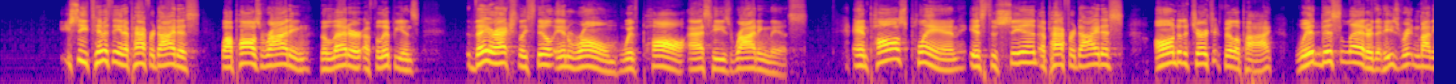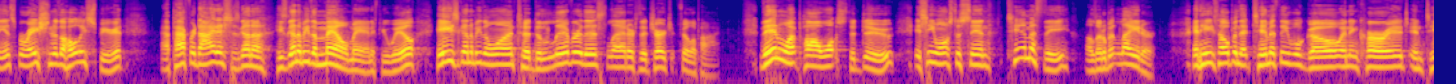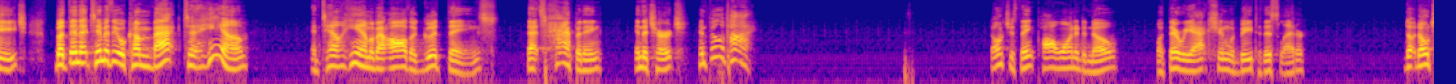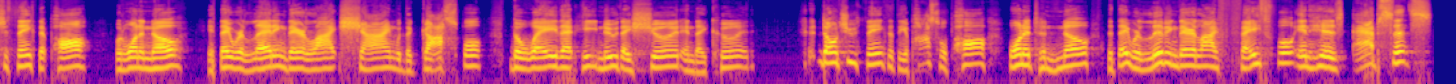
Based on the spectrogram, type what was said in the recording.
You see, Timothy and Epaphroditus, while Paul's writing the letter of Philippians, they are actually still in Rome with Paul as he's writing this. And Paul's plan is to send Epaphroditus on to the church at Philippi with this letter that he's written by the inspiration of the Holy Spirit. Epaphroditus is going to he's going to be the mailman, if you will. He's going to be the one to deliver this letter to the church at Philippi. Then, what Paul wants to do is he wants to send Timothy a little bit later. And he's hoping that Timothy will go and encourage and teach, but then that Timothy will come back to him and tell him about all the good things that's happening in the church in Philippi. Don't you think Paul wanted to know what their reaction would be to this letter? Don't you think that Paul would want to know if they were letting their light shine with the gospel the way that he knew they should and they could? Don't you think that the Apostle Paul wanted to know that they were living their life faithful in his absence?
